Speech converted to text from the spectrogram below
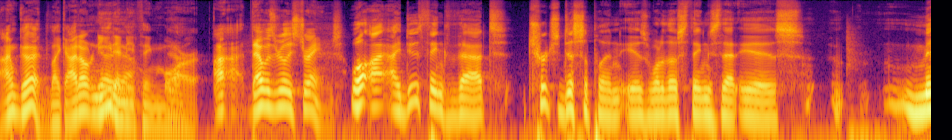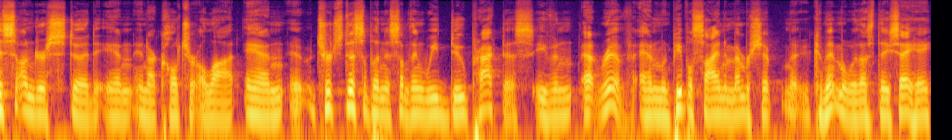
I'm good. Like I don't need yeah, anything more. I, I, that was really strange. Well, I, I do think that church discipline is one of those things that is misunderstood in, in our culture a lot. And uh, church discipline is something we do practice even at Riv. And when people sign a membership uh, commitment with us, they say, hey,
